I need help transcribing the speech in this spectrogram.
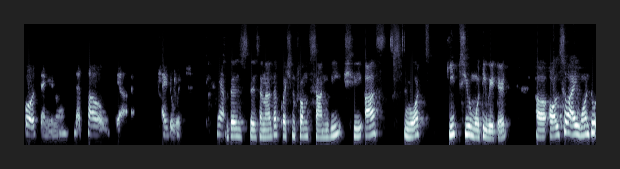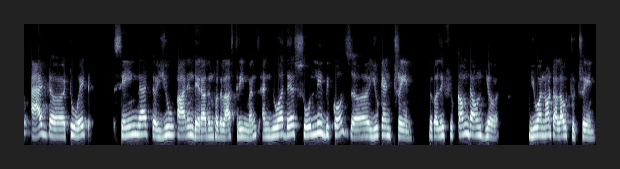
first, and you know, that's how yeah I do it. Yeah. So there's there's another question from Sanvi. She asks, "What keeps you motivated?" Uh, also, I want to add uh, to it, saying that uh, you are in Dehradun for the last three months, and you are there solely because uh, you can train. Because if you come down here, you are not allowed to train.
